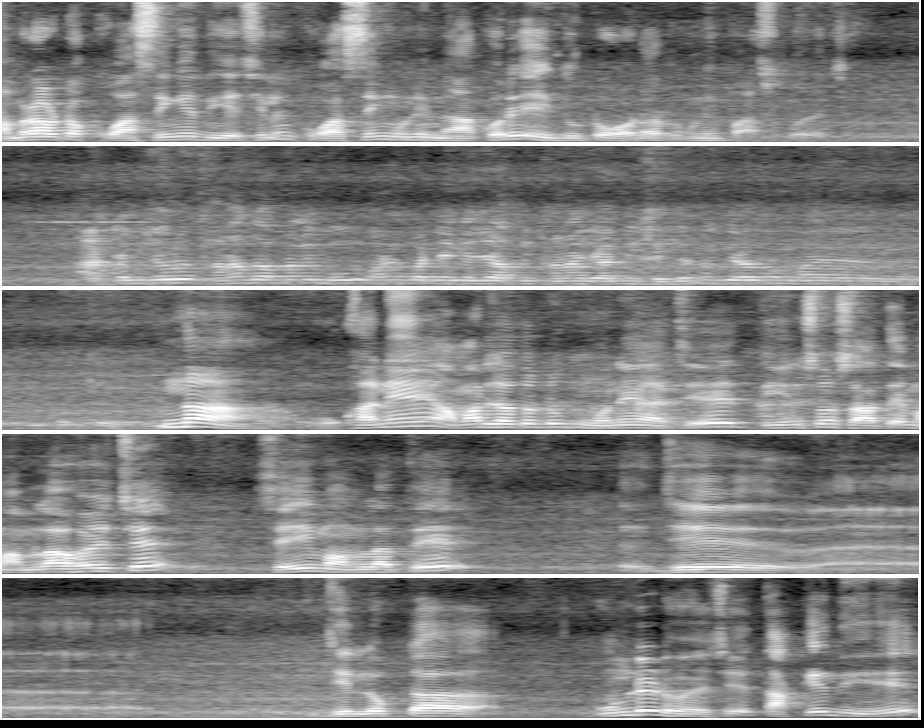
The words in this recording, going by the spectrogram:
আমরা ওটা কোয়াশিংয়ে দিয়েছিলেন কোয়াশিং উনি না করে এই দুটো অর্ডার উনি পাস করেছেন। আরেকটা বিষয় হলো থানা তো আপনাকে অনেকবার ডেকেছে আপনি থানায় যাননি সেই জন্য কীরকম মানে না ওখানে আমার যতটুকু মনে আছে তিনশো সাতে মামলা হয়েছে সেই মামলাতে যে যে লোকটা উন্ডেড হয়েছে তাকে দিয়ে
